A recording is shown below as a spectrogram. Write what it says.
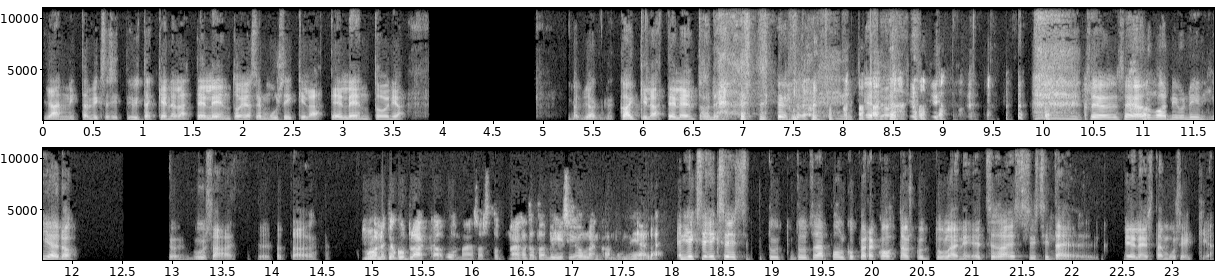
jännittäviksi, ja sitten yhtäkkiä ne lähtee lentoon, ja se musiikki lähtee lentoon, ja, ja kaikki lähtee lentoon. se, se on vaan niin, niin hieno musa. Että, tota... Mulla on nyt joku blackout, mä en saa, mä en saa tota biisiä ollenkaan mun mieleen. Eikö, eikö se tämä polkuperäkohtaus, kun tulee, niin et sä saa siis sitä mieleen sitä musiikkia?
